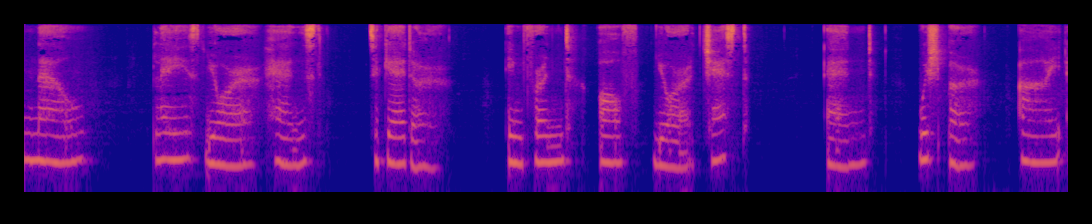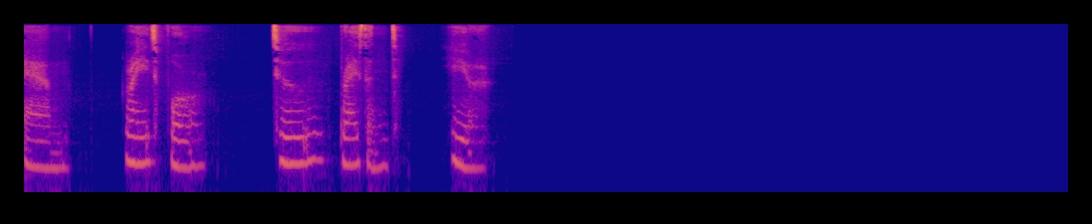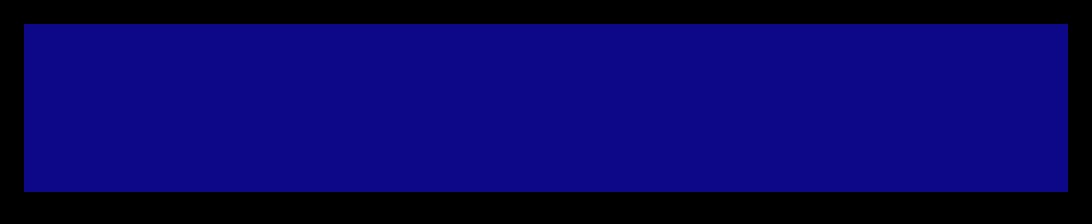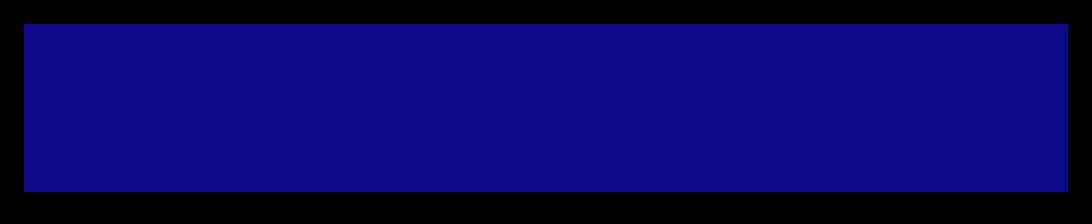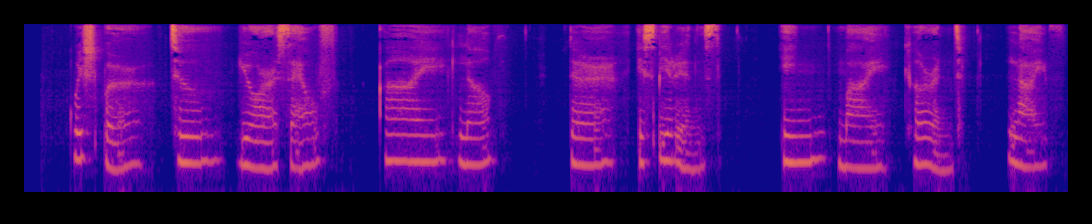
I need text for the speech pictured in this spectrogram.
Now place your hands together in front of your chest and whisper, I am grateful to present here. Whisper to yourself, I love the experience in my current life.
